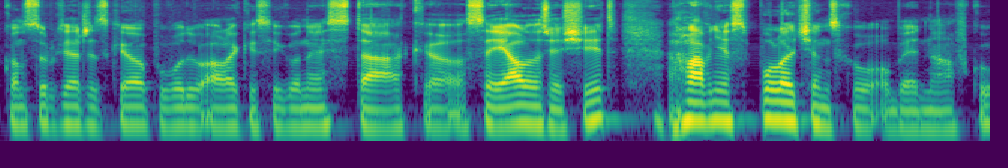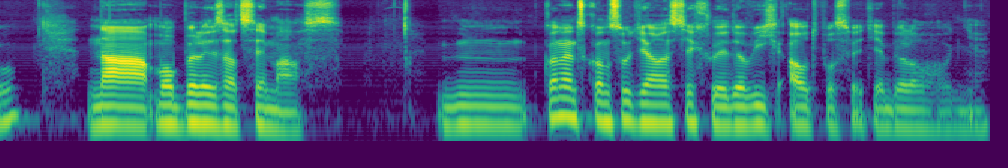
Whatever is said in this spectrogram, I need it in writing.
konstruktor řeckého původu Alek Sigonis tak uh, se jal řešit hlavně společenskou objednávku na mobilizaci mas. Mm, konec konců z těch lidových aut po světě bylo hodně.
